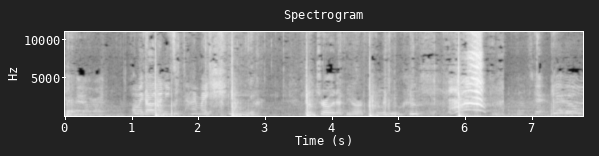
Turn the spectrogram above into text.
I know, right? Oh my god, I need to tie my shoe. Don't throw it at me or I'll kill you. Let's get killed.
